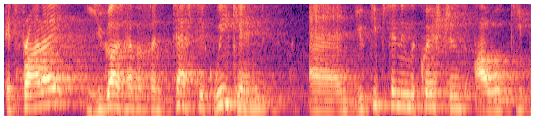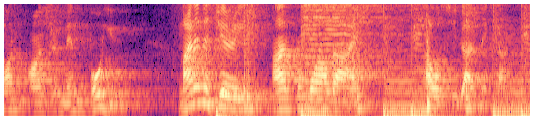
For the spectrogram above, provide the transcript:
It's Friday. You guys have a fantastic weekend, and you keep sending the questions. I will keep on answering them for you. My name is Gerry. I'm from Wild Eye. I will see you guys next time.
